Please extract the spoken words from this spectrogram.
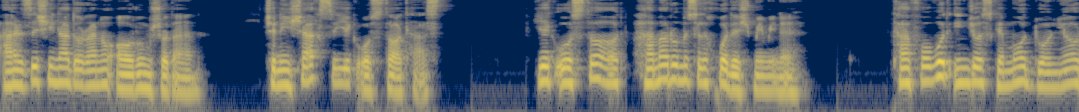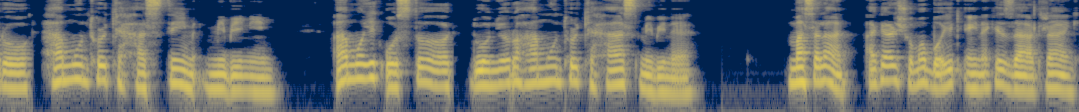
ارزشی ندارن و آروم شدن. چنین شخصی یک استاد هست. یک استاد همه رو مثل خودش می‌بینه تفاوت اینجاست که ما دنیا رو همونطور که هستیم می‌بینیم. اما یک استاد دنیا رو همونطور که هست می‌بینه. مثلا اگر شما با یک عینک زرد رنگ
